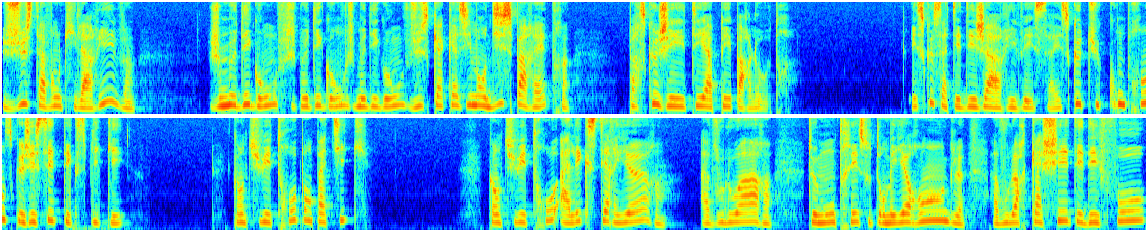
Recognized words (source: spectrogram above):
juste avant qu'il arrive, je me dégonfle, je me dégonfle, je me dégonfle, jusqu'à quasiment disparaître, parce que j'ai été happée par l'autre. Est-ce que ça t'est déjà arrivé ça? Est-ce que tu comprends ce que j'essaie de t'expliquer? Quand tu es trop empathique Quand tu es trop à l'extérieur, à vouloir te montrer sous ton meilleur angle, à vouloir cacher tes défauts,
